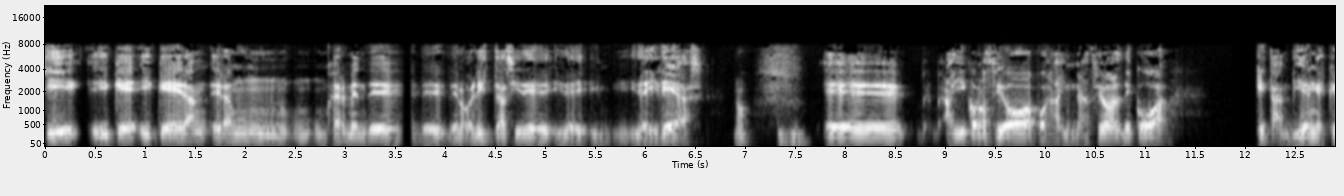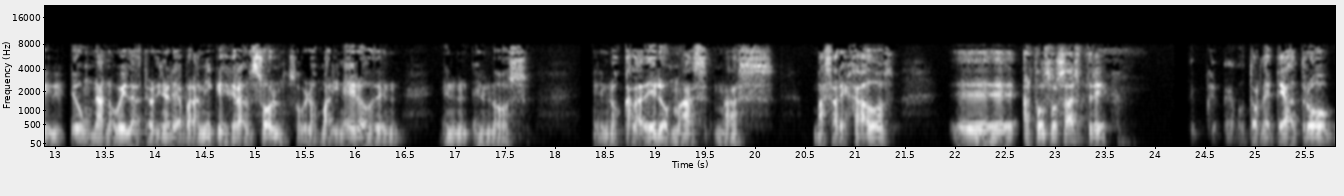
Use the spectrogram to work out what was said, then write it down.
Y, y que, y que eran, eran un, un- germen de, de- de novelistas y de, y de, y de ideas, ¿no? Eh, allí conoció pues, a Ignacio Aldecoa, que también escribió una novela extraordinaria para mí, que es Gran Sol, sobre los marineros de- en, en- en los, en los caladeros más, más, más alejados. Eh, Alfonso Sastre, autor de teatro,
